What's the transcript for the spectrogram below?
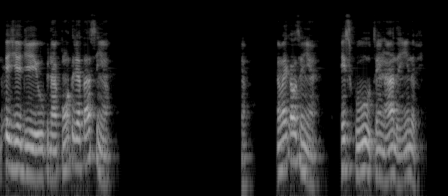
Dois dias de up na conta já tá assim, ó. É legalzinha. Sem escudo, sem nada ainda, filho.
